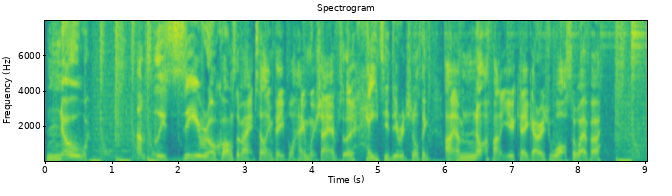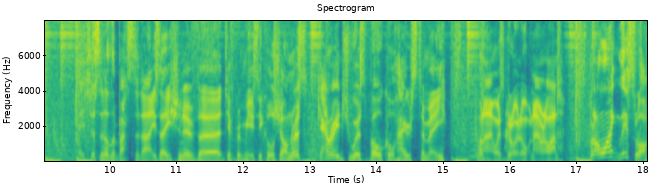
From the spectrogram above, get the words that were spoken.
no, absolutely zero qualms about telling people how much I absolutely hated the original thing. I am not a fan of UK Garage whatsoever. It's just another bastardization of uh, different musical genres. Garage was vocal house to me when I was growing up now, lad. But I like this one.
